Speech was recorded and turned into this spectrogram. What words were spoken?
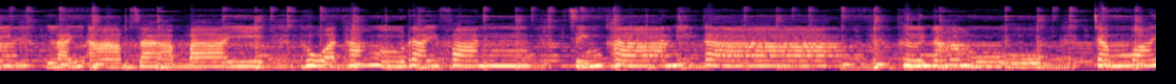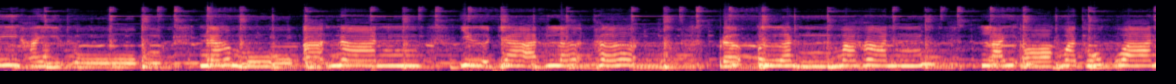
ย ไหลอาบสาบไป ทั่วทั้งไรฟัน สิงคานิกา นมหัน ไหลออกมาทุกวัน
